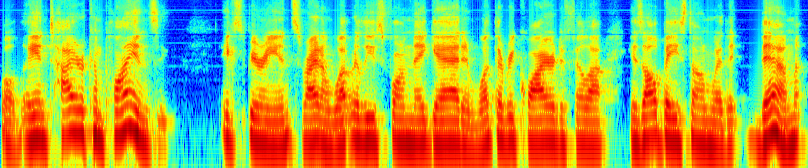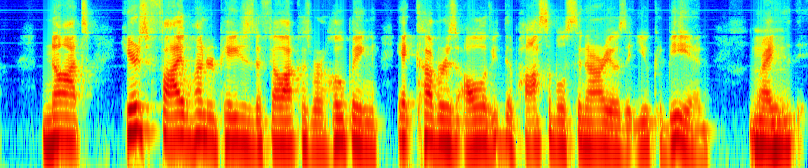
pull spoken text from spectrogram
well the entire compliance experience, right, on what release form they get and what they're required to fill out is all based on where the, them, not here's 500 pages to fill out because we're hoping it covers all of the possible scenarios that you could be in, mm-hmm. right?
